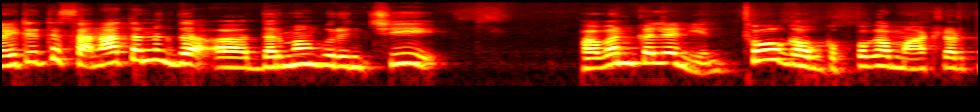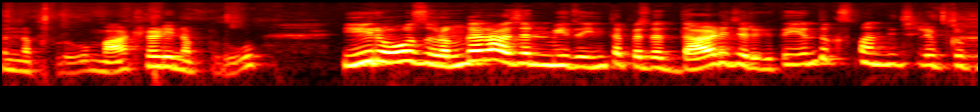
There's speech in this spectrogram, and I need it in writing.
రైట్ అయితే సనాతన ధర్మం గురించి పవన్ కళ్యాణ్ ఎంతో గొప్పగా మాట్లాడుతున్నప్పుడు మాట్లాడినప్పుడు ఈ రోజు రంగరాజన్ మీద ఇంత పెద్ద దాడి జరిగితే ఎందుకు స్పందించలేదు? ఇప్పుడు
